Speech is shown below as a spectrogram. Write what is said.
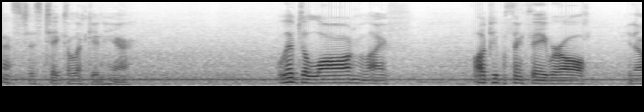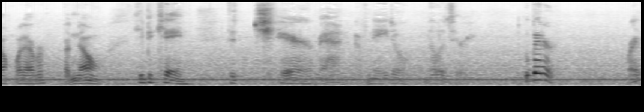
Let's just take a look in here. Lived a long life. A lot of people think they were all, you know, whatever, but no. He became the chairman of NATO military. Who better, right?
